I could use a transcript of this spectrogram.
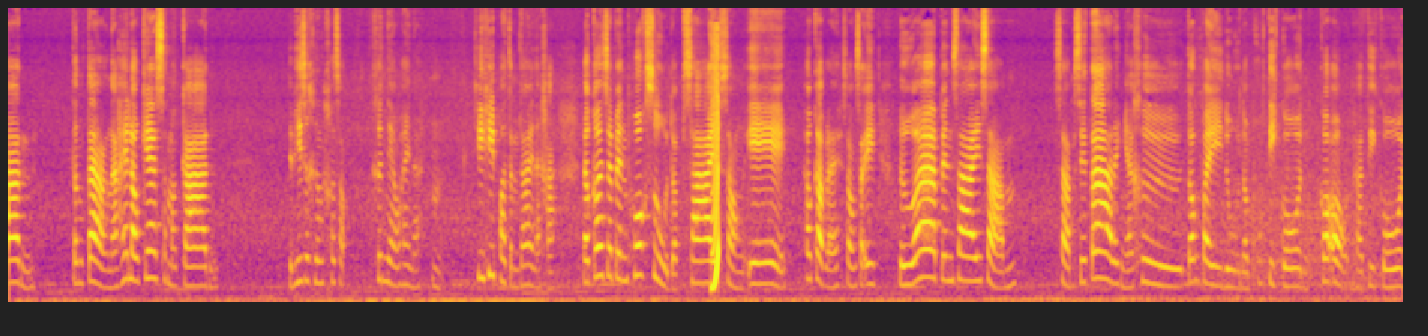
ารต่างๆนะ ให้เราแก้สมการ เดี๋ยวพี่จะขึ้นข้อสอบขึ้นแนวให้นะที่พี่พอจำได้นะคะ แล้วก็จะเป็นพวกสูตรแบบไซน์ 2a เท่ากับอะไร2ไซน์ a หรือว่าเป็นไซน์3 3เซต้าอะไรเงี้ยคือต้องไปดูเนาะพวกตีโกณก็ออกนะคะตีโกณ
